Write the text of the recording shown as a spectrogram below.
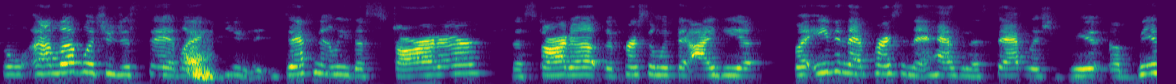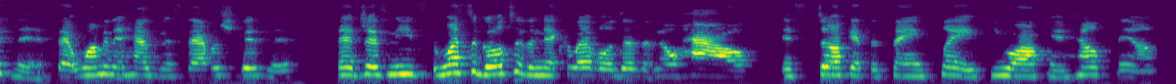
well, I love what you just said. Like, you definitely the starter, the startup, the person with the idea, but even that person that has an established a business, that woman that has an established business that just needs wants to go to the next level and doesn't know how, is stuck at the same place. You all can help them.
